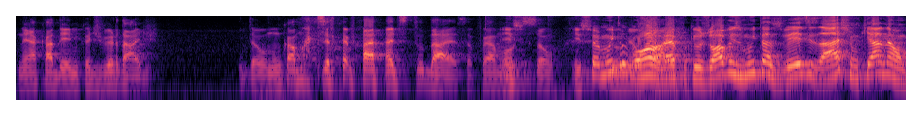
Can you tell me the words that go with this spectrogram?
né, acadêmica de verdade. Então nunca mais você vai parar de estudar. Essa foi a maldição. Isso, isso é muito bom, pai. né? Porque os jovens muitas vezes acham que, ah, não,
